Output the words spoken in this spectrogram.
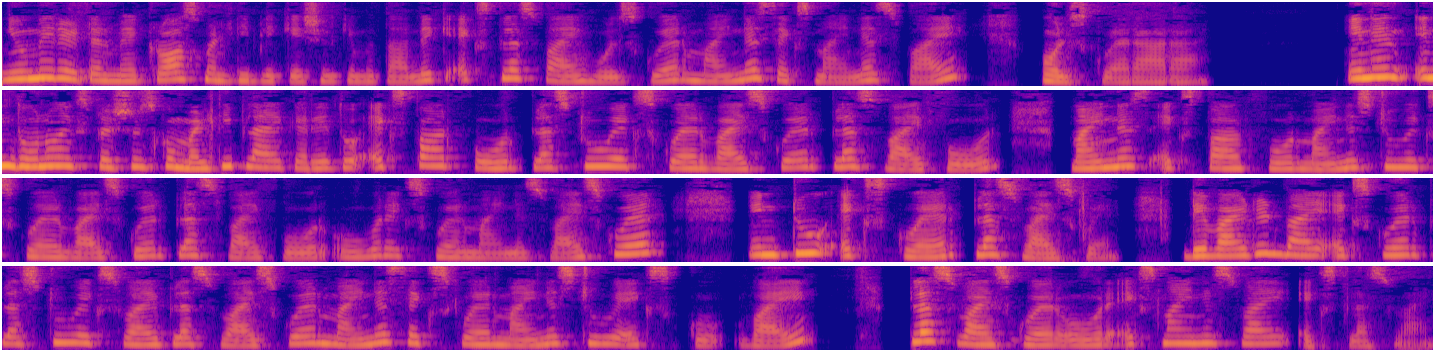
न्यूमिनेटर में क्रॉस मल्टीप्लीकेशन के मुताबिक x plus y whole square minus x minus y whole square आ रहा है। इन इन दोनों एक्सप्रेशन को मल्टीप्लाई करें तो x power four plus two x square y square plus y four minus x power four minus two x square y square plus y four over x square minus y square into x square plus y square divided by x square plus two x y plus y square minus x square minus two x y plus y square over x minus y x plus y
